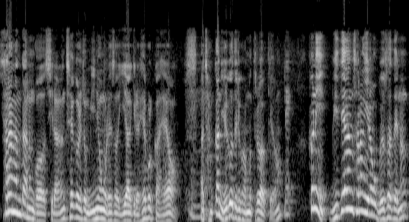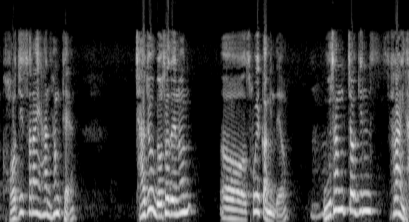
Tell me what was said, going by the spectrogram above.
사랑한다는 것이라는 책을 좀 인용을 해서 이야기를 해볼까 해요. 네. 아, 잠깐 읽어드리고 한번 들어갈게요. 네. 흔히 위대한 사랑이라고 묘사되는 거짓 사랑의 한 형태, 자주 묘사되는 어, 소개감인데요. 우상적인 사랑이다.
